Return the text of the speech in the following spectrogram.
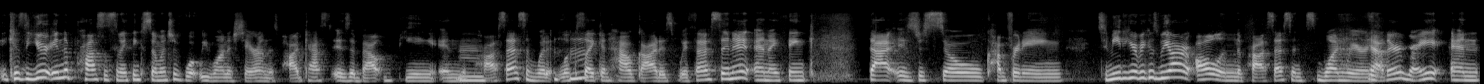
because you're in the process, and I think so much of what we want to share on this podcast is about being in the mm. process and what it looks mm-hmm. like and how God is with us in it. And I think that is just so comforting to me to hear because we are all in the process in one way or Yeah. another, right? And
